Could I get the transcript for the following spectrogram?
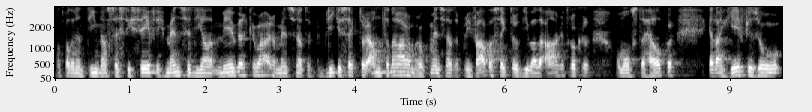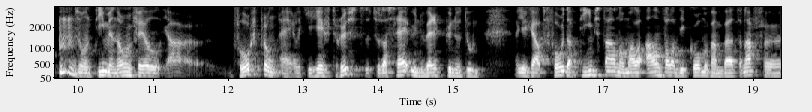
want we hadden een team van 60, 70 mensen die aan het meewerken waren, mensen uit de publieke sector, ambtenaren, maar ook mensen uit de private sector die we hadden aangetrokken om ons te helpen, ja, dan geef je zo'n zo team enorm veel ja, voorsprong eigenlijk. Je geeft rust, zodat zij hun werk kunnen doen. En je gaat voor dat team staan om alle aanvallen die komen van buitenaf, uh,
